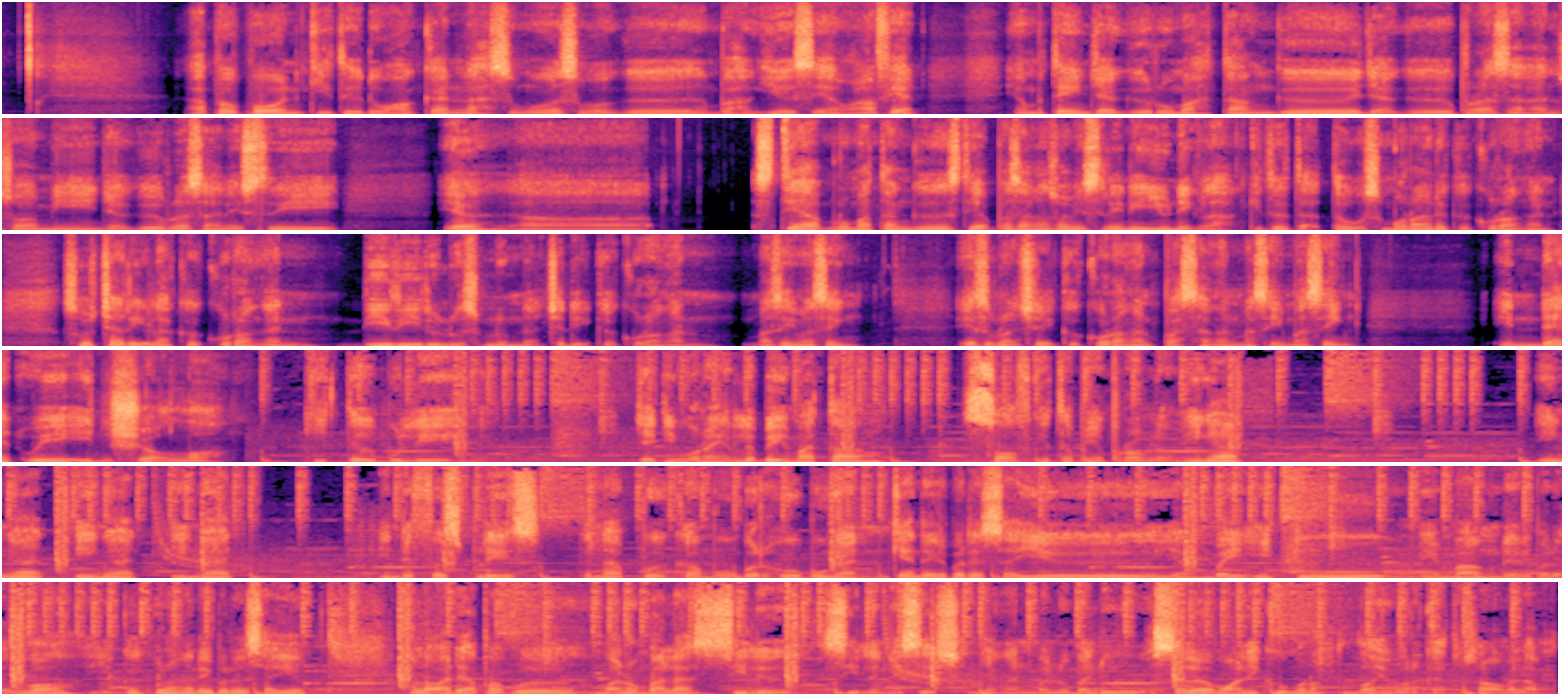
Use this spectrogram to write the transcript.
Apapun kita doakanlah semua semoga bahagia, sihat, walafiat. Yang penting jaga rumah tangga, jaga perasaan suami, jaga perasaan isteri. Ya, uh, setiap rumah tangga, setiap pasangan suami isteri ni unik lah. Kita tak tahu. Semua orang ada kekurangan. So carilah kekurangan diri dulu sebelum nak cari kekurangan masing-masing is nak cari kekurangan pasangan masing-masing. In that way, insyaAllah, kita boleh jadi orang yang lebih matang, solve kita punya problem. Ingat, ingat, ingat, ingat, in the first place, kenapa kamu berhubungan. Sekian daripada saya, yang baik itu memang daripada Allah, yang kekurangan daripada saya. Kalau ada apa-apa maklum balas, sila, sila message. Jangan malu-malu. Assalamualaikum warahmatullahi wabarakatuh. Selamat malam.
